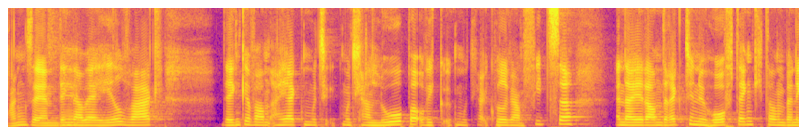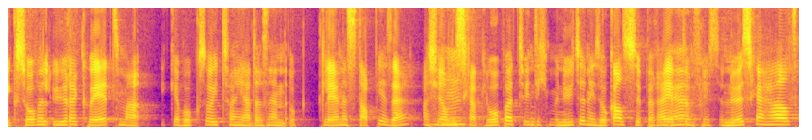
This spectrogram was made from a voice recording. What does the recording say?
lang zijn. Ik denk Nee. dat wij heel vaak denken van, ah ja, ik moet, ik moet gaan lopen of ik, ik, moet, ik wil gaan fietsen. En dat je dan direct in je hoofd denkt, dan ben ik zoveel uren kwijt. Maar ik heb ook zoiets van, ja, er zijn ook kleine stapjes. Hè. Als je al Mhm. eens gaat lopen, 20 minuten is ook al super. Hè. Je Ja. hebt een frisse neus gehaald.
